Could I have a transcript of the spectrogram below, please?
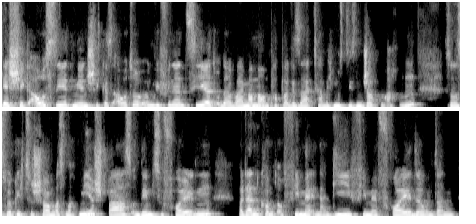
der schick aussieht, mir ein schickes Auto irgendwie finanziert oder weil Mama und Papa gesagt haben, ich muss diesen Job machen, sondern es wirklich zu schauen, was macht mir Spaß und dem zu folgen, weil dann kommt auch viel mehr Energie, viel mehr Freude und dann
